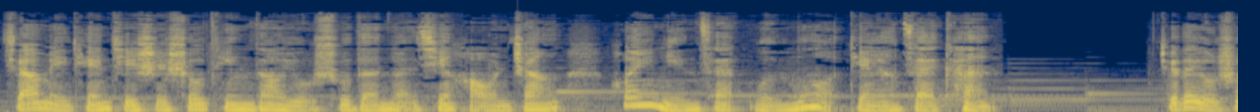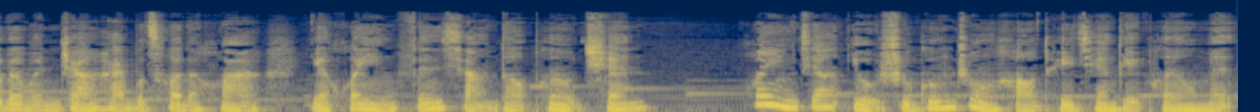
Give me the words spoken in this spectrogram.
想要每天及时收听到有书的暖心好文章，欢迎您在文末点亮再看。觉得有书的文章还不错的话，也欢迎分享到朋友圈。欢迎将有书公众号推荐给朋友们，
